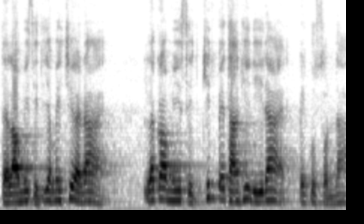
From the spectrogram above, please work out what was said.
แต่เรามีสิทธิ์ที่จะไม่เชื่อได้ แล้วก็มีสิทธิ์คิดไปทางที่ดีได้ เป็นกุศลได้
